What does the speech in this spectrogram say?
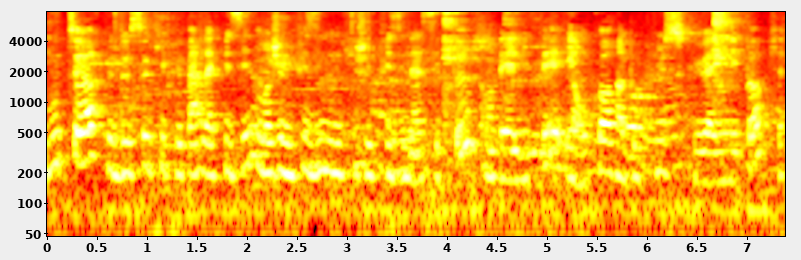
goûteurs que de ceux qui préparent la cuisine. Moi, je cuisine, je cuisine assez peu en réalité, et encore un peu plus qu'à une époque.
